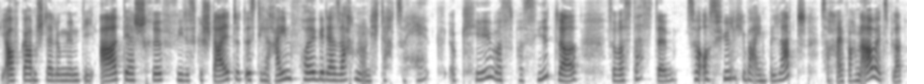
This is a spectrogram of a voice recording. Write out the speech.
die Aufgabenstellungen, die Art der Schrift, wie das gestaltet ist, die Reihenfolge der Sachen. Und ich dachte so, hä, okay, was passiert da? So, was ist das denn? So ausführlich über ein Blatt? Ist doch einfach ein Arbeitsblatt.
